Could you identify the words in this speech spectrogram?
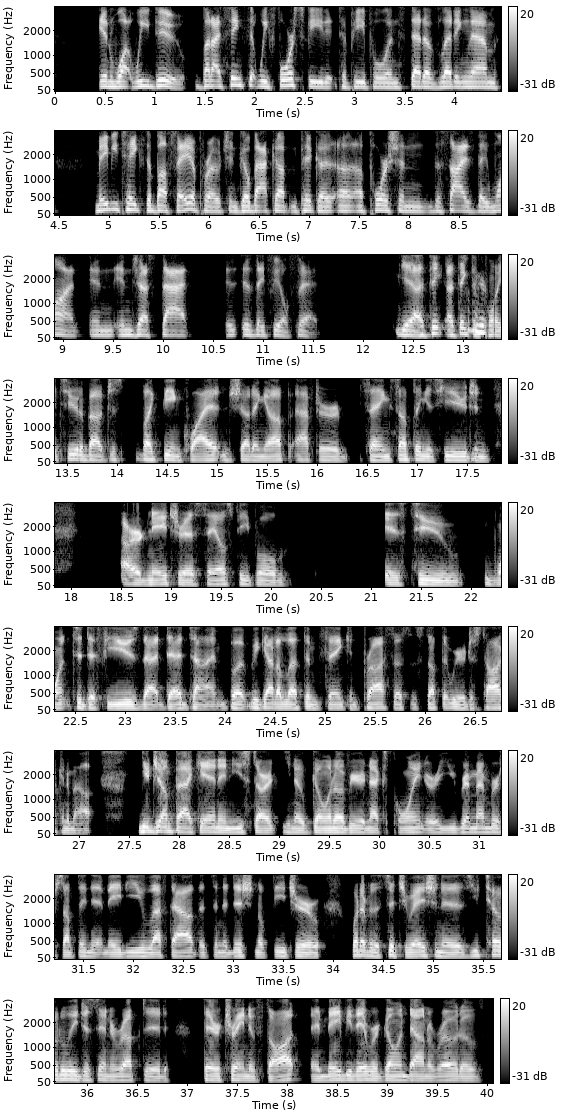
in what we do, but I think that we force feed it to people instead of letting them maybe take the buffet approach and go back up and pick a, a portion the size they want and ingest that as they feel fit. Yeah, I think I think the point too about just like being quiet and shutting up after saying something is huge. And our nature as salespeople is to want to diffuse that dead time, but we got to let them think and process the stuff that we were just talking about. You jump back in and you start, you know, going over your next point, or you remember something that maybe you left out that's an additional feature, whatever the situation is. You totally just interrupted their train of thought, and maybe they were going down a road of,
